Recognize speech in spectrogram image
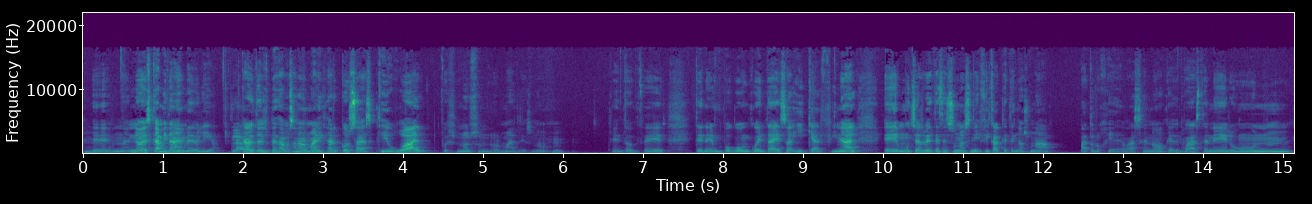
Ujú. eh, no, es que a mí también me dolía. Claro. Claro. entonces empezamos a normalizar cosas que igual, pues no son normales, ¿no? Entonces, tener un poco en cuenta eso y que al final, eh, muchas veces eso no significa que tengas una patología de base, ¿no? Que No. puedas tener un,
